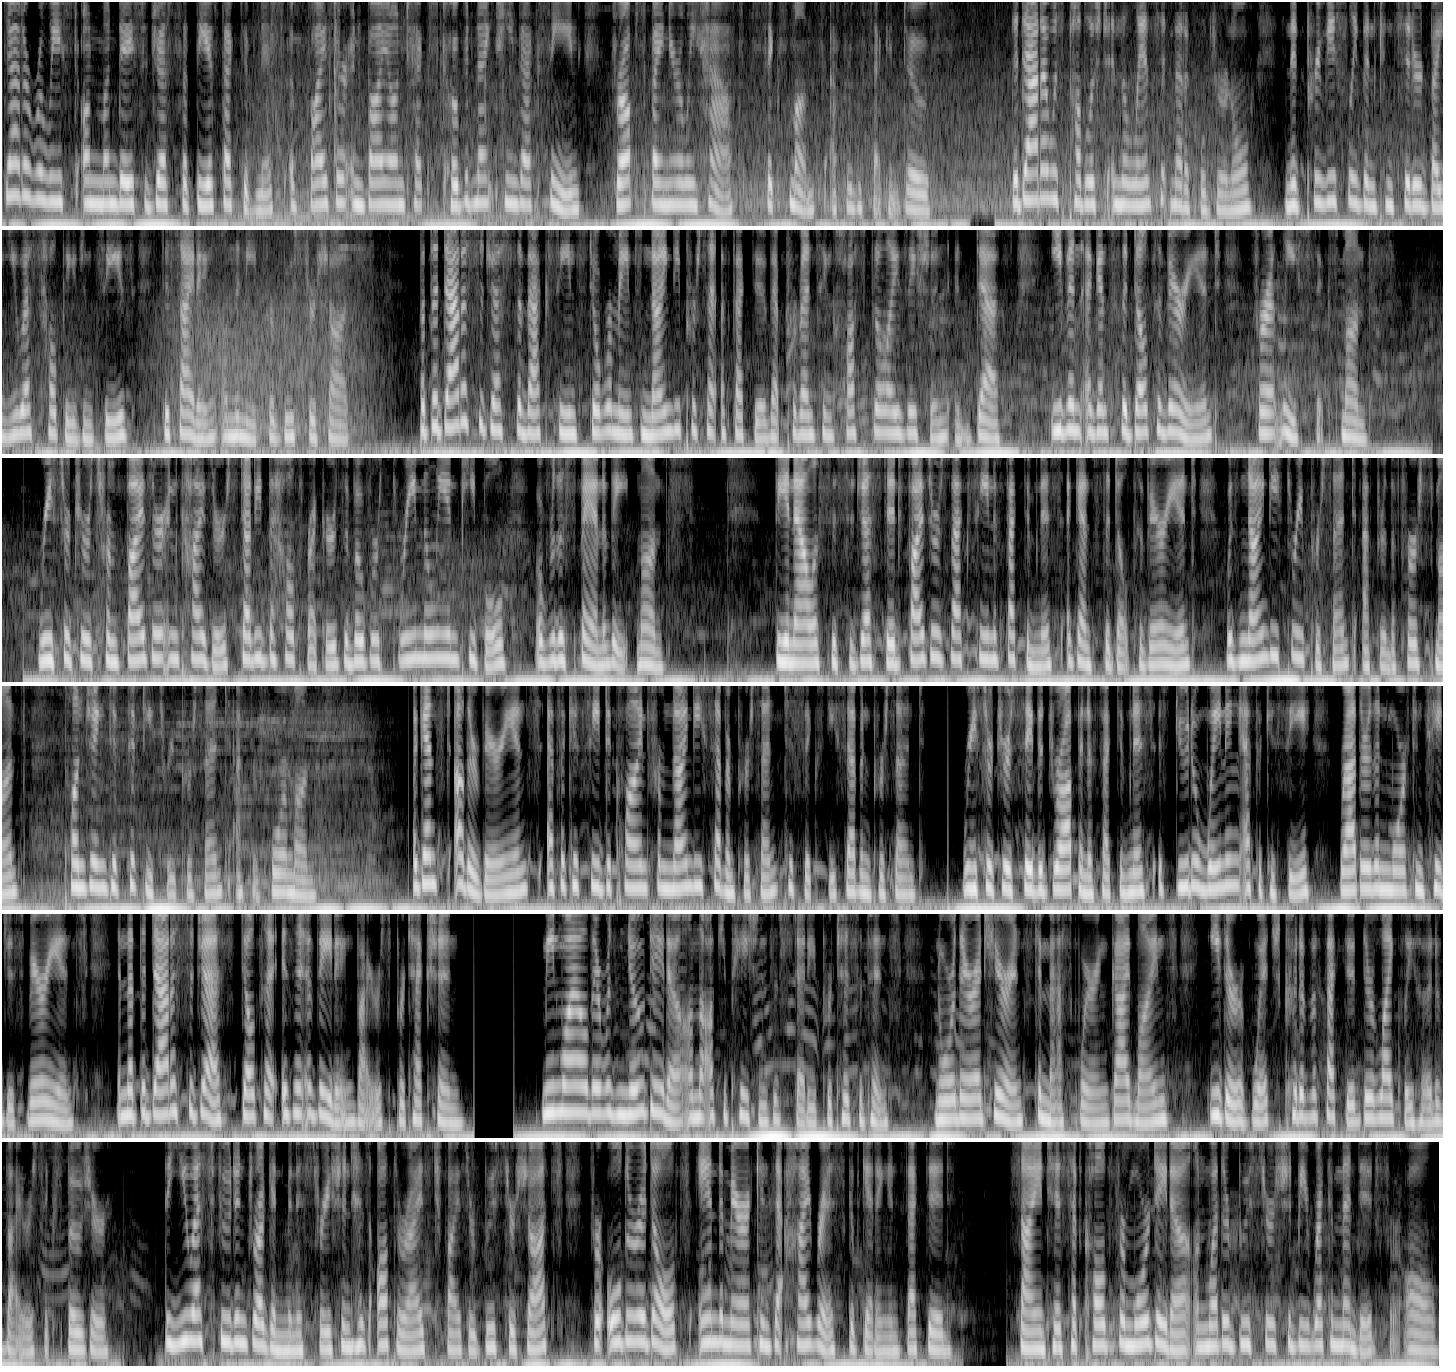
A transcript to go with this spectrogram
Data released on Monday suggests that the effectiveness of Pfizer and BioNTech's COVID 19 vaccine drops by nearly half six months after the second dose. The data was published in the Lancet Medical Journal and had previously been considered by U.S. health agencies deciding on the need for booster shots. But the data suggests the vaccine still remains 90% effective at preventing hospitalization and death, even against the Delta variant, for at least six months. Researchers from Pfizer and Kaiser studied the health records of over 3 million people over the span of eight months. The analysis suggested Pfizer's vaccine effectiveness against the Delta variant was 93% after the first month, plunging to 53% after four months. Against other variants, efficacy declined from 97% to 67%. Researchers say the drop in effectiveness is due to waning efficacy rather than more contagious variants, and that the data suggests Delta isn't evading virus protection. Meanwhile, there was no data on the occupations of study participants, nor their adherence to mask wearing guidelines, either of which could have affected their likelihood of virus exposure. The U.S. Food and Drug Administration has authorized Pfizer booster shots for older adults and Americans at high risk of getting infected. Scientists have called for more data on whether boosters should be recommended for all.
